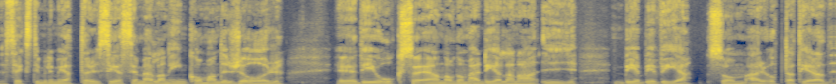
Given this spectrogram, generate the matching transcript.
60 mm cc mellan inkommande rör. Eh, det är också en av de här delarna i BBV som är uppdaterad.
